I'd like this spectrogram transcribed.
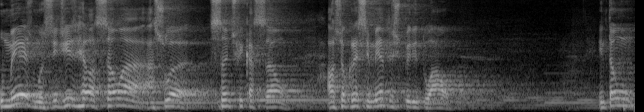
O mesmo se diz em relação à, à sua santificação, ao seu crescimento espiritual. Então,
